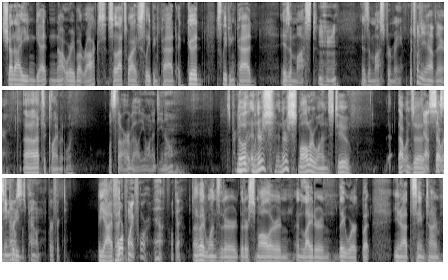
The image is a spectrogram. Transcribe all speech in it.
shut eye you can get and not worry about rocks. So that's why a sleeping pad, a good sleeping pad, is a must. Mm-hmm. Is a must for me. Which one do you have there? Uh, that's a Klymit one. What's the R value on it? Do you know? It's pretty. Good. No, and there's and there's smaller ones too. That one's a yeah, that one's sixteen pretty. ounces pound. Perfect. But yeah, I've had Four point four. Yeah. Okay. I've had ones that are that are smaller and, and lighter and they work, but you know, at the same time,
